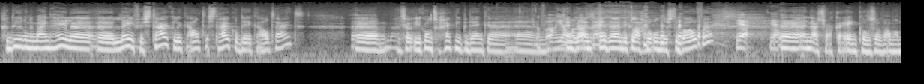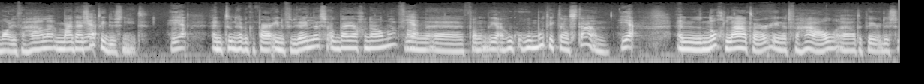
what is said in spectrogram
Gedurende mijn hele leven struikel ik altijd, struikelde ik altijd. Um, zo, je kon zo gek niet bedenken. Um, of Ariane en, en, en, ik lag weer ondersteboven. ja, ja. Uh, en nou, zwakke enkels of allemaal mooie verhalen. Maar daar ja. zat hij dus niet. Ja. En toen heb ik een paar individuele lessen ook bij jou genomen. Van, ja. Uh, van ja, hoe, hoe moet ik dan staan? Ja. En nog later in het verhaal uh, had ik weer dus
